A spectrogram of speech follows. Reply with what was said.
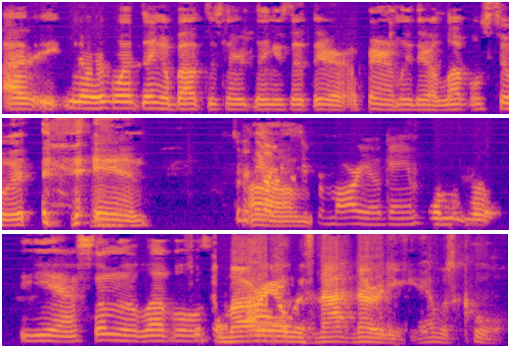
I, you know, one thing about this nerd thing is that there apparently there are levels to it, and It's like a Um, Super Mario game. some of the yeah, some of the levels. Super Mario was not nerdy. That was cool.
